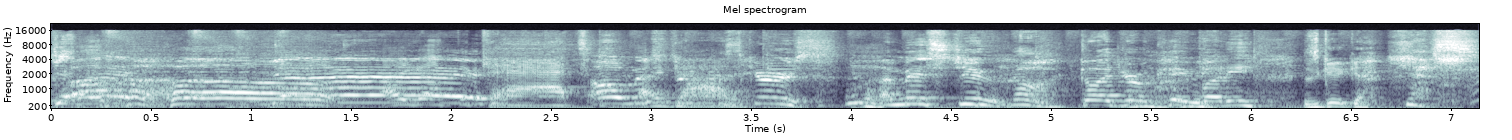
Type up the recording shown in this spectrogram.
Yay! I got the cat! Oh, I Mr. it. Whiskers! I missed you. Oh, glad you're okay, buddy. This is a good guy. Yes.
